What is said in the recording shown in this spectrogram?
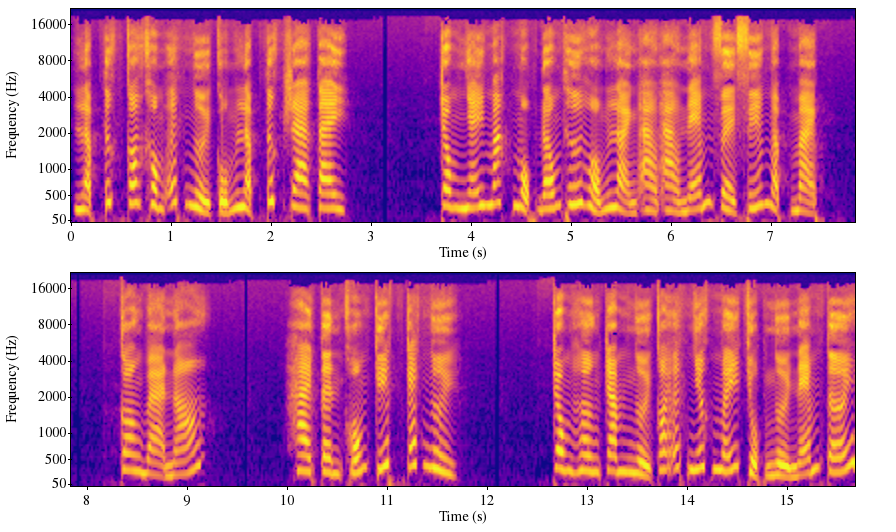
lập tức có không ít người cũng lập tức ra tay. Trong nháy mắt một đống thứ hỗn loạn ào ào ném về phía mập mạp. Con bà nó, hai tên khốn kiếp các ngươi. Trong hơn trăm người có ít nhất mấy chục người ném tới.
